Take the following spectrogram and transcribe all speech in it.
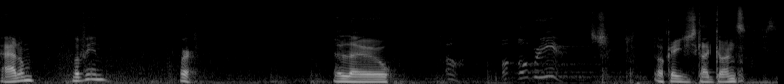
Adam Levine? Where? Hello. Oh, over here. Okay, you just got guns. Oh, this is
